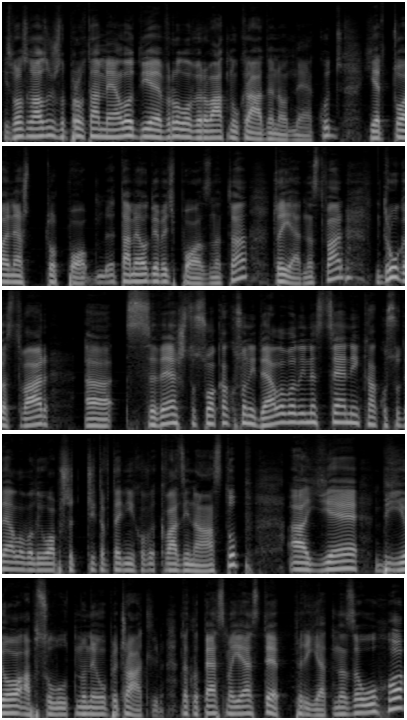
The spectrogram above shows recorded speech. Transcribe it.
Iz prostog razloga što prvo ta melodija je vrlo verovatno ukradena od nekud, jer to je nešto, po, ta melodija je već poznata, to je jedna stvar. Druga stvar, Uh, sve što su, kako su oni delovali na sceni, kako su delovali uopšte čitav taj njihov kvazi nastup, uh, je bio apsolutno neupečatljiv. Dakle, pesma jeste prijatna za uho,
